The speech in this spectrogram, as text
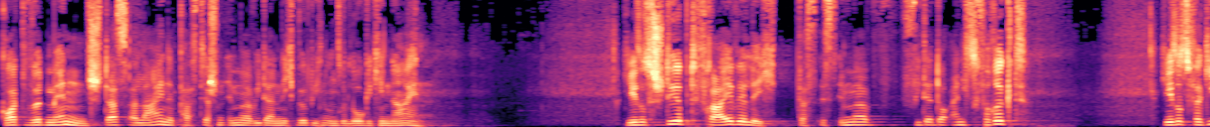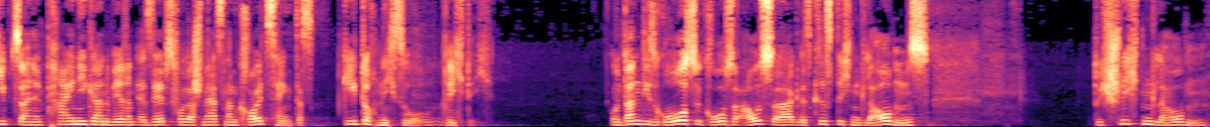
Gott wird Mensch, das alleine passt ja schon immer wieder nicht wirklich in unsere Logik hinein. Jesus stirbt freiwillig, das ist immer wieder doch eigentlich so verrückt. Jesus vergibt seinen Peinigern, während er selbst voller Schmerzen am Kreuz hängt. Das geht doch nicht so richtig. Und dann diese große, große Aussage des christlichen Glaubens, durch schlichten Glauben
